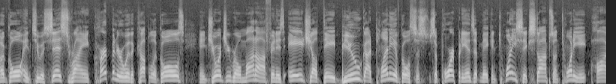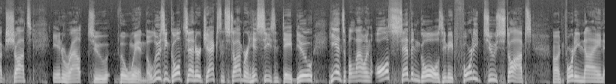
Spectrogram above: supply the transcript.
a goal and two assists. Ryan Carpenter with a couple of goals. And Georgi Romanov in his AHL debut got plenty of goal support, but he ends up making 26 stops on 28 hog shots en route to the win. The losing goaltender, Jaxson Stauber, in his season debut, he ends up allowing all seven goals. He made 42 stops on 49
